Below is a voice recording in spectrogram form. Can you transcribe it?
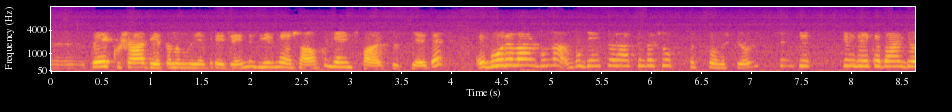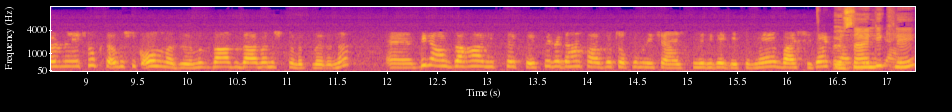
e, Z kuşağı diye tanımlayabileceğimiz 20 yaş altı genç var Türkiye'de. E, bu aralar buna, bu gençler hakkında çok sık konuşuyoruz. Çünkü şimdiye kadar görmeye çok da alışık olmadığımız bazı davranış kılıklarını biraz daha yüksek sesle ve daha fazla toplumun içerisinde dile getirmeye başlayacak. Özellikle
